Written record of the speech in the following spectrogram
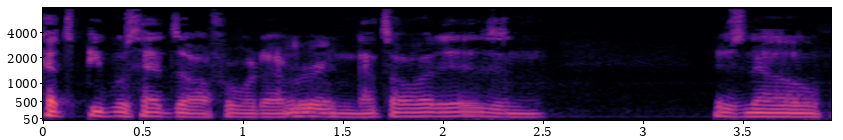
cuts people's heads off or whatever, Mhm. and that's all it is. And there's no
